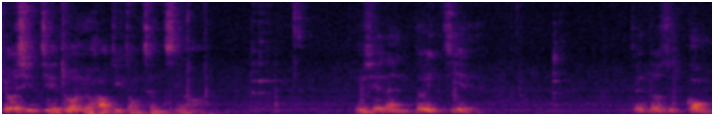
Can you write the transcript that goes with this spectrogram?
修行解脱有好几种层次哦，有些人对戒，这都是供。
